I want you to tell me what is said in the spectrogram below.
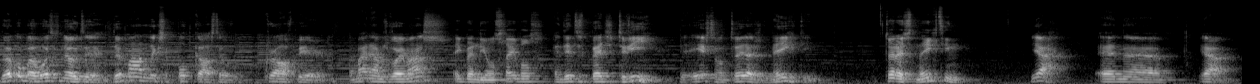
Welkom bij Woordgenoten, de maandelijkse podcast over craft beer. Mijn naam is Roy Maas Ik ben Dion Slebels. en dit is batch 3, de eerste van 2019. 2019. Ja, en eh, ja,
